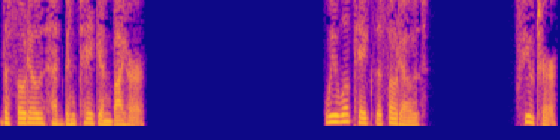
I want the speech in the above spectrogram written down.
The photos had been taken by her. We will take the photos. Future.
